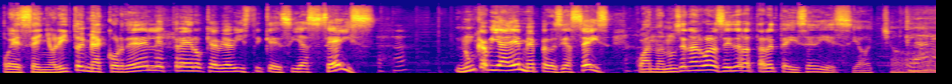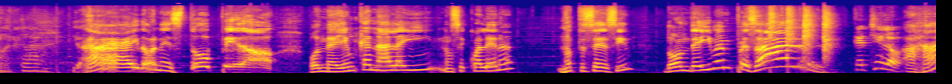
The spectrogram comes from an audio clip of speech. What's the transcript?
Pues, señorito, y me acordé del letrero que había visto y que decía 6. Nunca había M, pero decía 6. Cuando anuncian algo a las 6 de la tarde te dice 18. Claro, claro. Ay, don estúpido. Pues me hallé un canal ahí, no sé cuál era, no te sé decir, donde iba a empezar. Qué chilo. Ajá.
